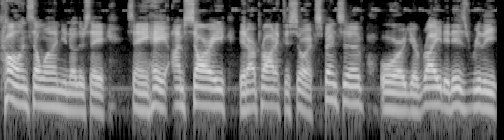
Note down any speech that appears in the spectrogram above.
calling someone, you know, they're saying saying, "Hey, I'm sorry that our product is so expensive," or "You're right, it is really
